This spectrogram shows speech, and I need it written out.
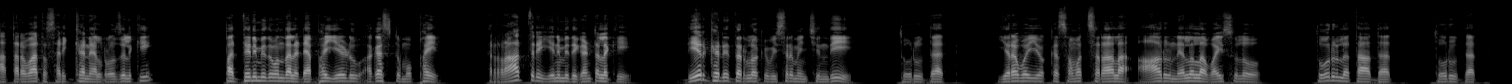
ఆ తర్వాత సరిగ్గా నెల రోజులకి పద్దెనిమిది వందల డెబ్భై ఏడు ఆగస్టు ముప్పై రాత్రి ఎనిమిది గంటలకి దీర్ఘనిద్రలోకి విశ్రమించింది తోరుదత్. ఇరవై ఒక్క సంవత్సరాల ఆరు నెలల వయసులో తోరులతా దత్ తోరుదత్.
